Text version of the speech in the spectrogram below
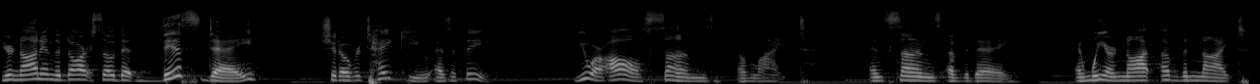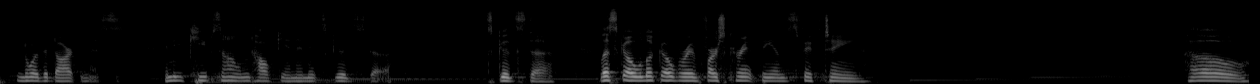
You're not in the dark so that this day should overtake you as a thief. You are all sons of light and sons of the day. And we are not of the night nor the darkness. And he keeps on talking, and it's good stuff. It's good stuff. Let's go look over in 1 Corinthians 15. Oh.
